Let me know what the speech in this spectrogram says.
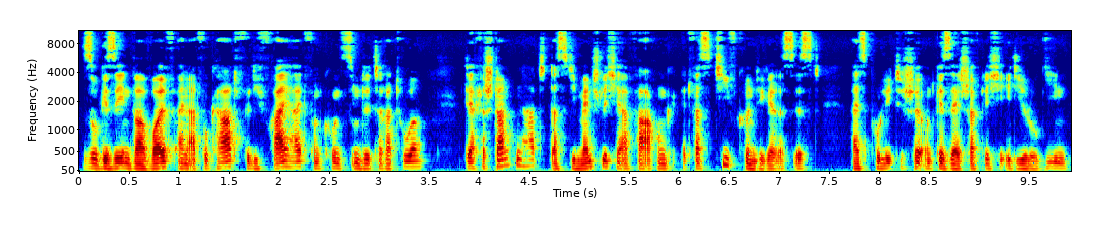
So gesehen war Wolf ein Advokat für die Freiheit von Kunst und Literatur, der verstanden hat, dass die menschliche Erfahrung etwas tiefgründigeres ist als politische und gesellschaftliche Ideologien,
